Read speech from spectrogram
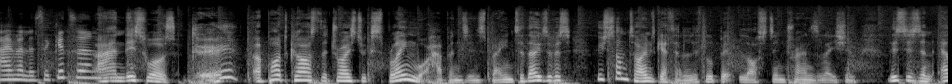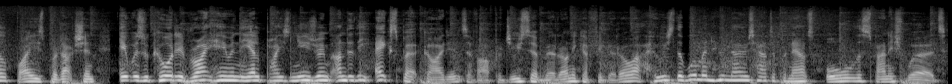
I'm Melissa Kitson. and this was ¿Qué? a podcast that tries to explain what happens in Spain to those of us who sometimes get a little bit lost in translation. This is an El País production. It was recorded right here in the El País newsroom under the expert guidance of our producer Veronica Figueroa, who is the woman who knows how to pronounce all the Spanish words.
